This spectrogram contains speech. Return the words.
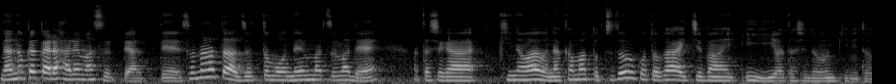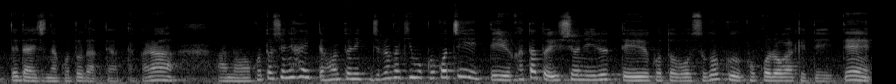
7日から晴れますってあってその後はずっともう年末まで私が気の合う仲間と集うことが一番いい私の運気にとって大事なことだってあったからあの今年に入って本当に自分が気も心地いいっていう方と一緒にいるっていうことをすごく心がけていて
